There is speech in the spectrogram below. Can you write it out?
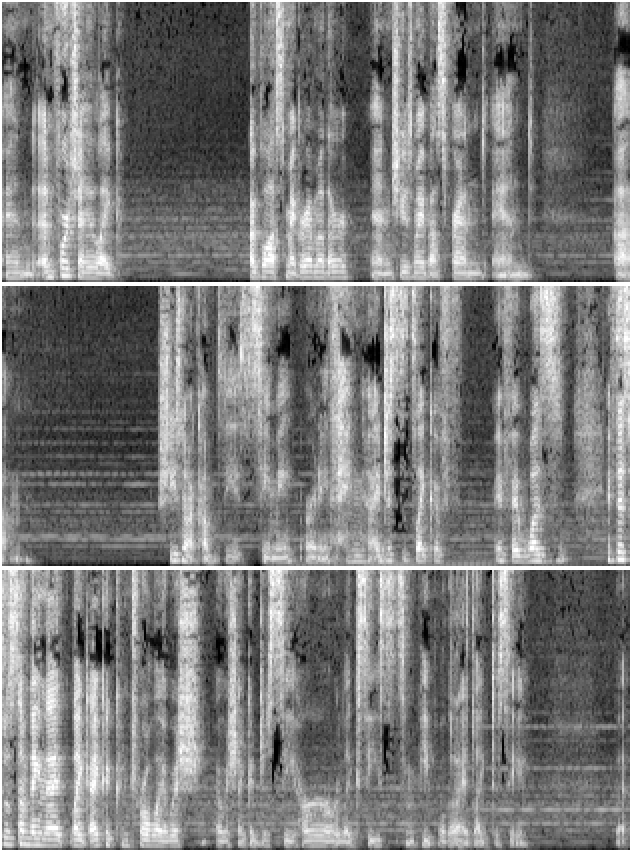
And unfortunately, like, I've lost my grandmother, and she was my best friend, and um, she's not come to see me or anything. I just, it's like if if it was if this was something that like I could control, I wish I wish I could just see her or like see some people that I'd like to see. But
